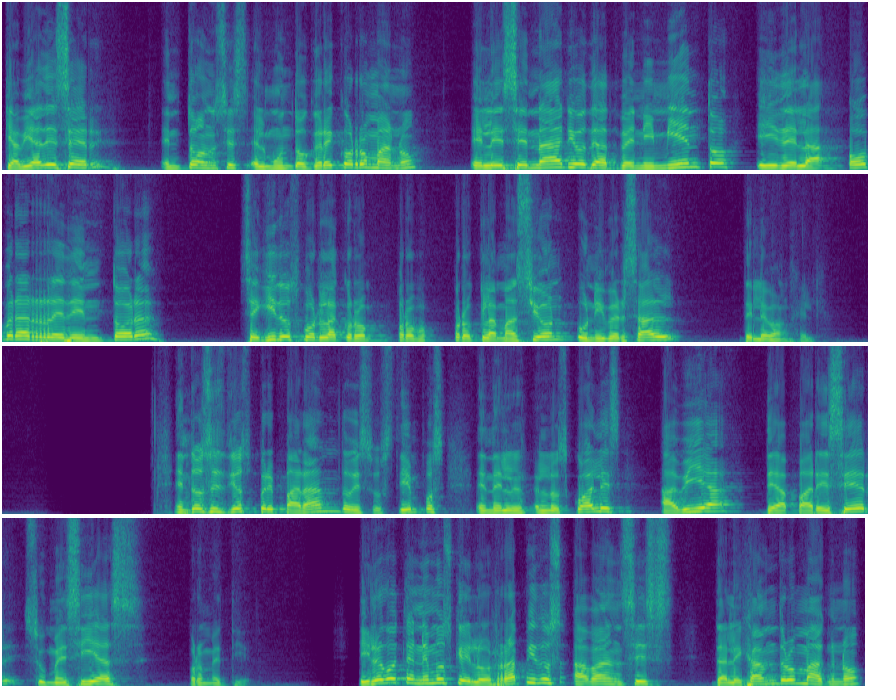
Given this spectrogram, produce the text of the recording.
Que había de ser, entonces, el mundo greco-romano, el escenario de advenimiento y de la obra redentora, seguidos por la proclamación universal del Evangelio. Entonces Dios preparando esos tiempos en, los cuales había de aparecer su Mesías prometido. Y luego tenemos que los rápidos avances de Alejandro Magno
